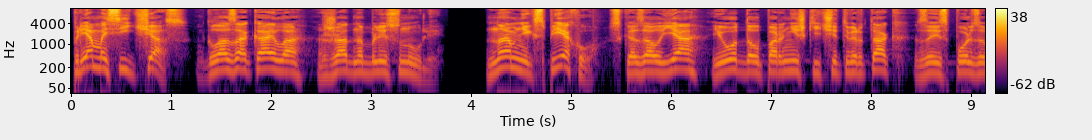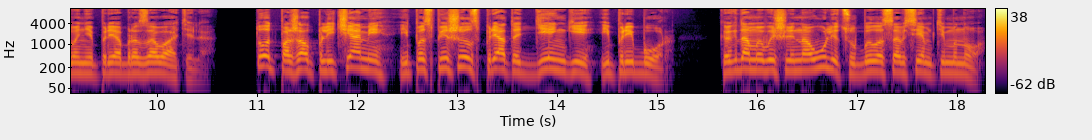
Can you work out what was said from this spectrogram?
Прямо сейчас. Глаза Кайла жадно блеснули. «Нам не к спеху», — сказал я и отдал парнишке четвертак за использование преобразователя. Тот пожал плечами и поспешил спрятать деньги и прибор — когда мы вышли на улицу, было совсем темно.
